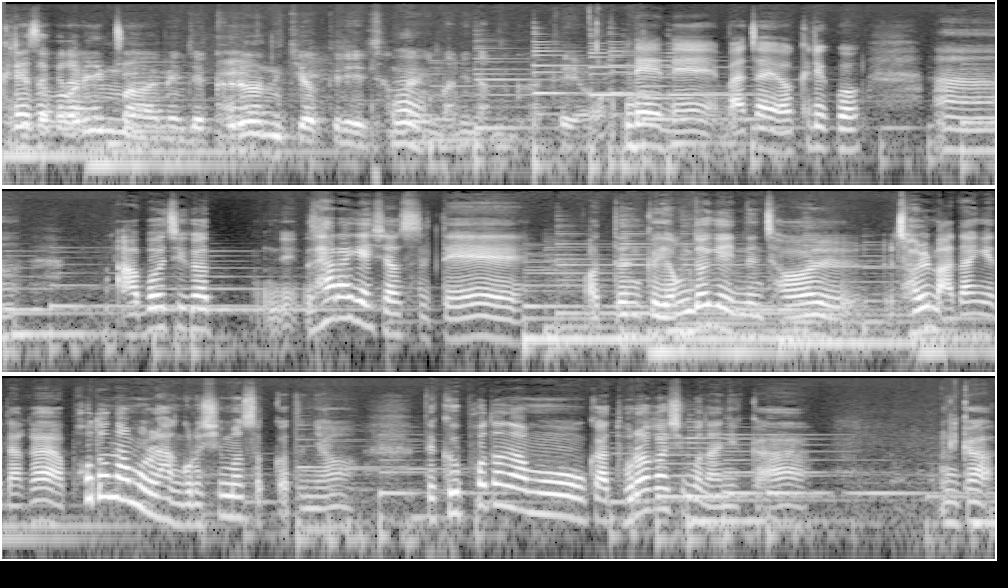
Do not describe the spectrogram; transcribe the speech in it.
그래서 그래서 어린 그런지. 마음에 이제 그런 기억들이 상당히 음. 많이 남는 것 같아요. 네네 맞아요. 그리고 아, 아버지가 살아계셨을 때 어떤 그 영덕에 있는 절, 절 마당에다가 포도나무를 한 그루 심었었거든요. 근데 그 포도나무가 돌아가시고 나니까 그러니까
